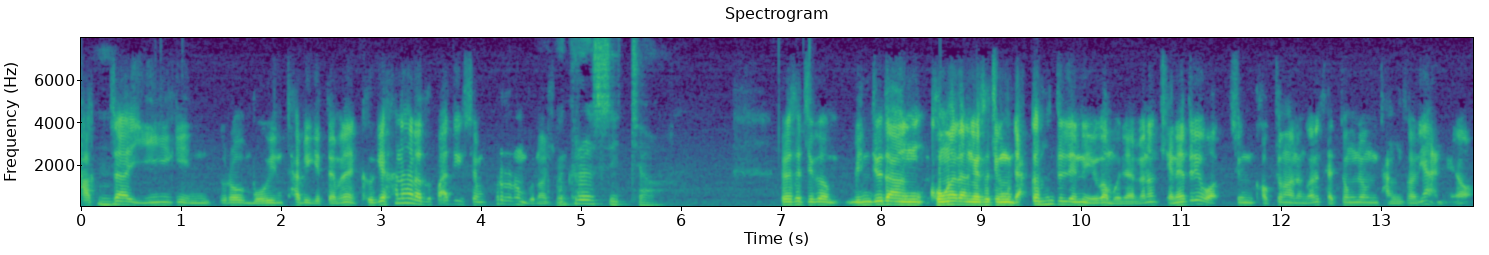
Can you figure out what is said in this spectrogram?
각자 음. 이익으로 모인 탑이기 때문에 그게 하나라도 빠지기 시작하면 흐르륵 무너집니다. 그럴 수 있죠. 그래서 지금 민주당, 공화당에서 지금 약간 흔들리는 이유가 뭐냐면은 걔네들이 워- 지금 걱정하는 거는 대통령 당선이 아니에요.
